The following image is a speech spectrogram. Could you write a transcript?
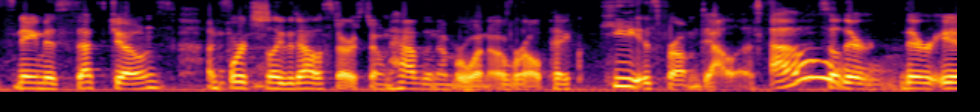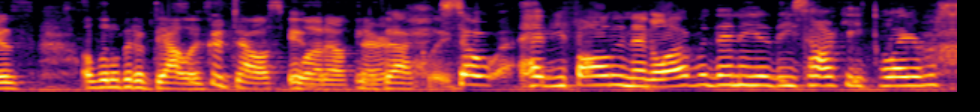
His name is Seth Jones. Unfortunately, the Dallas Stars don't have the number one overall pick. He is from Dallas. Oh. so there there is a little bit of Dallas. good Dallas in- blood out there. Exactly. So, have you fallen in love with any of these hockey players?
